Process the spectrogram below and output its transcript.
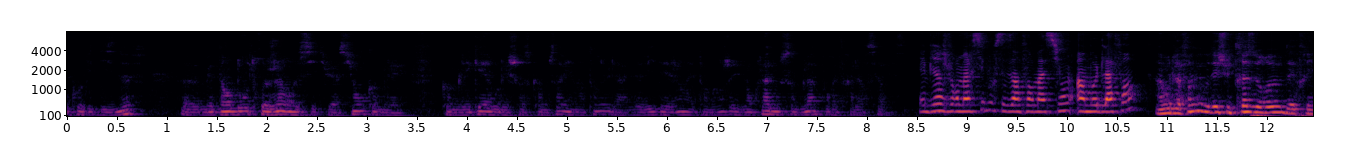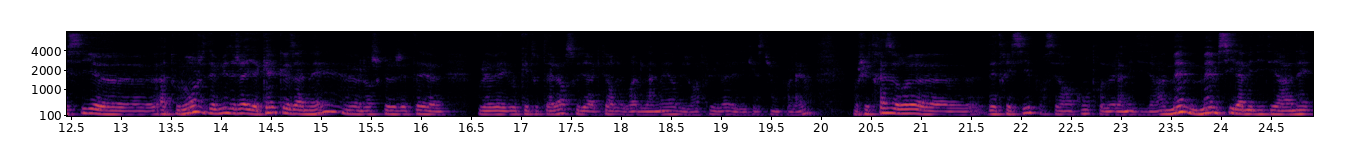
Covid-19, euh, mais dans d'autres genres de situations, comme les, comme les guerres ou les choses comme ça, bien entendu, la, vie des gens est en danger. Donc là, nous sommes là pour être à leur service. Eh bien, je vous remercie pour ces informations. Un mot de la fin? Un mot de la fin, écoutez, je suis très heureux d'être ici à Toulon. J'étais venu déjà il y a quelques années, lorsque j'étais, vous l'avez évoqué tout à l'heure, sous-directeur du droit de la mer, du droit fluvial et des questions polaires. Donc je suis très heureux d'être ici pour ces rencontres de la Méditerranée, même, même si la Méditerranée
